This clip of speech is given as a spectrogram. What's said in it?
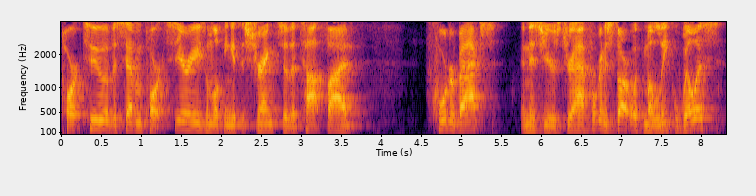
part two of a seven part series. I'm looking at the strengths of the top five quarterbacks in this year's draft. We're going to start with Malik Willis.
